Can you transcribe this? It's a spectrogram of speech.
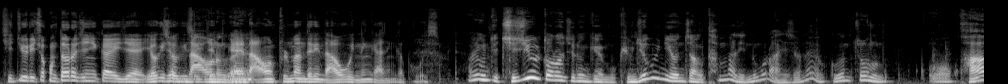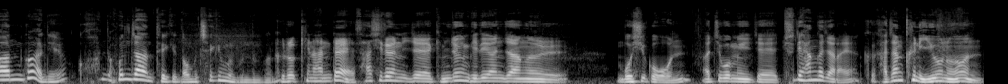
지지율이 조금 떨어지니까 이제 여기저기서 나오는 이제 거예요? 나온 불만들이 나오고 있는 게 아닌가 보고 있습니다. 아니 근데 지지율 떨어지는 게 뭐 김정인 위원장 탓만 있는 건 아니잖아요. 그건 좀 어, 과한 거 아니에요? 혼- 혼자한테 이게 너무 책임을 묻는 거는. 그렇긴 한데 사실은 이제 김정인 비대위원장을 모시고 온 어찌 보면 이제 추대한 거잖아요. 그 가장 큰 이유는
